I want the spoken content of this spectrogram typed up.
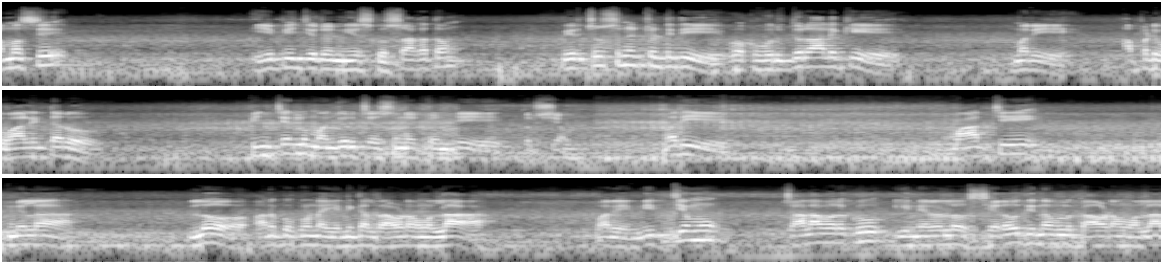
నమస్తే ఏపీ జీరో న్యూస్కు స్వాగతం. మీరు చూస్తున్నటువంటిది ఒక వృద్ధురాలికి మరి అప్పటి వాలంటీరు పింఛన్లు మంజూరు చేస్తున్నటువంటి దృశ్యం. మరి మార్చి నెలలో అనుకోకుండా ఎన్నికలు రావడం వల్ల మరి నిత్యము చాలా వరకు ఈ నెలలో సెలవు దినములు కావడం వల్ల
